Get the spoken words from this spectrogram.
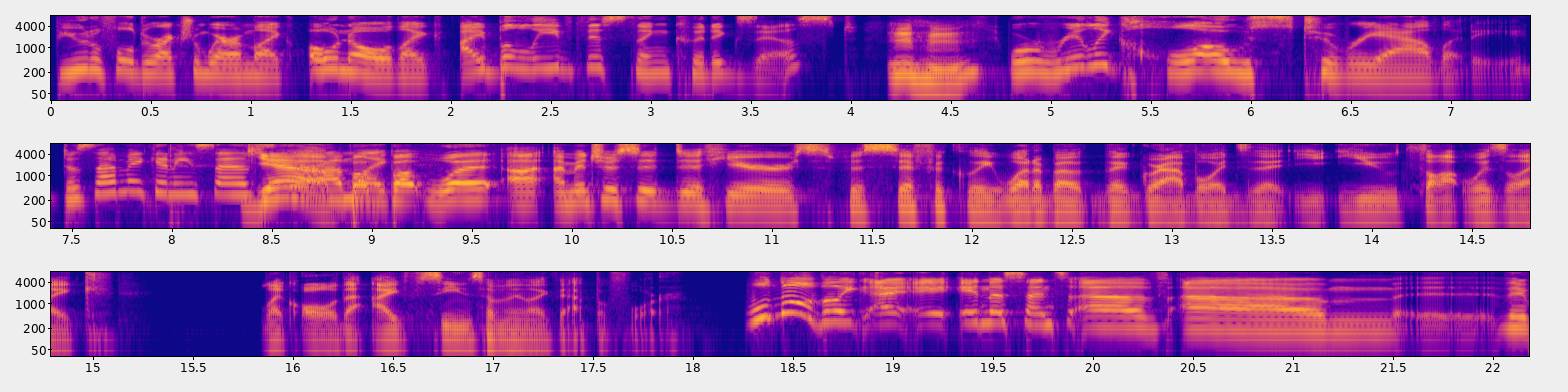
beautiful direction where I'm like, oh no, like I believe this thing could exist. Mm-hmm. We're really close to reality. Does that make any sense? Yeah but like, but what I, i'm interested to hear specifically what about the graboids that y- you thought was like like oh that i've seen something like that before Well, no, but like I, in the sense of um, they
